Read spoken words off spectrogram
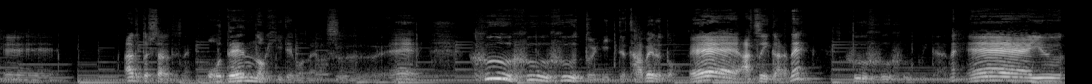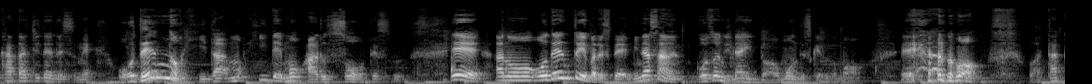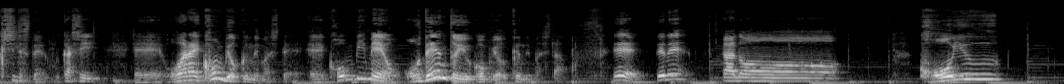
えー、あるとしたらですね、おでんの日でございます。えー、ふうふうふうと言って食べると。えー、暑いからね。ふうふうふうね、えー、いう形でですね、おでんの日だも、日でもあるそうです。えー、あの、おでんといえばですね、皆さんご存知ないとは思うんですけれども、えー、あの、私ですね、昔、えー、お笑いコンビを組んでまして、えー、コンビ名をおでんというコンビを組んでました。えー、でね、あのー、こういう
